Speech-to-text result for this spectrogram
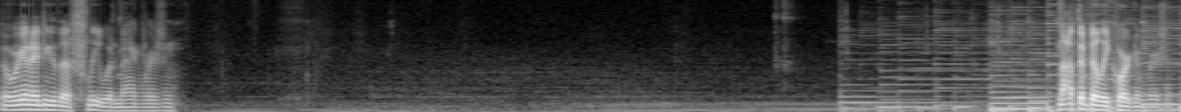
But we're gonna do the Fleetwood Mac version. Not the Billy Corgan version.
